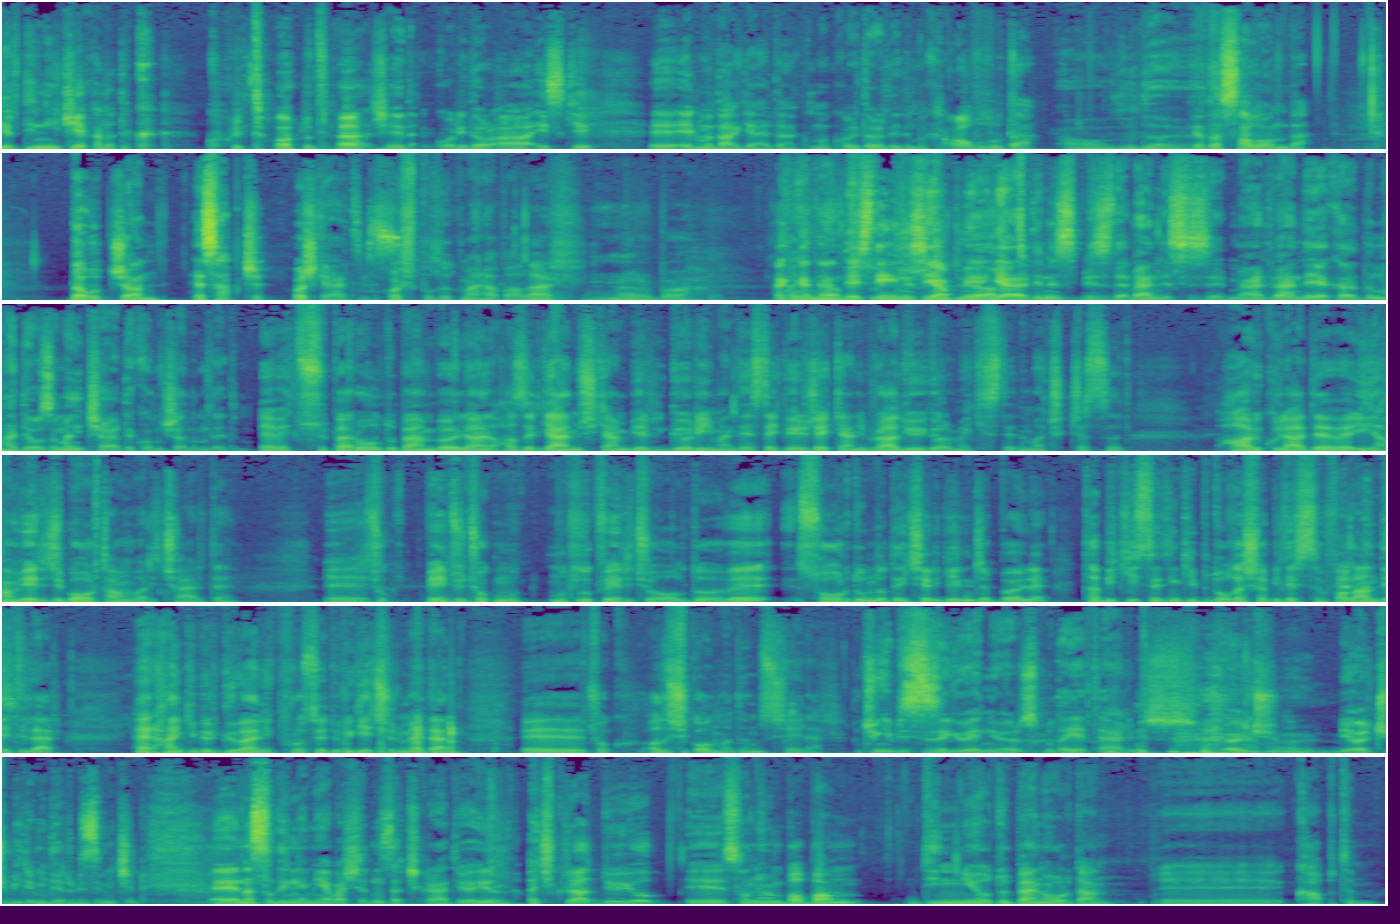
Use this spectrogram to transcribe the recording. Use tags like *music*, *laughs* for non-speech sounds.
bir dinleyici yakaladık. *laughs* Koridorda *laughs* şeyde koridor aa eski e, Elmadağ geldi aklıma koridor dedim bak avluda. Avluda evet. Ya da salonda. Davutcan Hesapçı. Hoş geldiniz. Hoş bulduk merhabalar. Merhaba. Hakikaten Kolundan desteğinizi yapmaya stüdyoya geldiniz. Biz de ben de sizi merdivende yakaladım. Hadi o zaman içeride konuşalım dedim. Evet süper oldu. Ben böyle hani hazır gelmişken bir göreyim hani destek verecekken bir radyoyu görmek istedim açıkçası. Harikulade ve ilham verici bir ortam var içeride. Ee, çok benim için çok mutluluk verici oldu ve sorduğumda da içeri gelince böyle tabii ki istediğin gibi dolaşabilirsin falan evet. dediler. Herhangi bir güvenlik prosedürü geçirmeden *laughs* e, çok alışık olmadığımız şeyler. Çünkü biz size güveniyoruz. Bu da yeterli bir *laughs* ölçü, bir ölçü birimidir bizim için. E, nasıl dinlemeye başladınız Açık Radyo'yu? Açık Radyo'yu e, sanıyorum babam dinliyordu. Ben oradan e, kaptım.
